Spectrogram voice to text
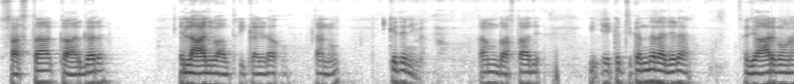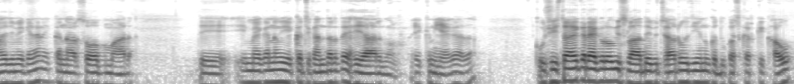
ਸਸਤਾ, ਕਾਰਗਰ, ਇਲਾਜਵਾਬ ਤਰੀਕਾ ਜਿਹੜਾ ਉਹ ਤੁਹਾਨੂੰ ਕਿਤੇ ਨਹੀਂ ਮਿਲਣਾ। ਤੁਹਾਨੂੰ ਦੱਸਤਾ ਅੱਜ ਕਿ ਇੱਕ ਚੁਕੰਦਰ ਆ ਜਿਹੜਾ ਹਜ਼ਾਰ ਗਾਉਣਾ ਜਿਵੇਂ ਕਹਿੰਦੇ ਨੇ, ਇੱਕ ਨਰ ਸੌ ਬਿਮਾਰ ਅਤੇ ਇਹ ਮੈਂ ਕਹਿੰਦਾ ਵੀ ਇੱਕ ਚੁਕੰਦਰ ਅਤੇ ਹਜ਼ਾਰ ਗੁਣ, ਇੱਕ ਨਹੀਂ ਹੈਗਾ ਇਹਦਾ। ਕੋਸ਼ਿਸ਼ ਤਾਂ ਇਹ ਕਰਿਆ ਕਰੋ ਵੀ ਸਲਾਦ ਦੇ ਵਿੱਚ ਹਰ ਰੋਜ਼ ਹੀ ਇਹਨੂੰ ਕੱਦੂਕਸ ਕਰਕੇ ਖਾਓ,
